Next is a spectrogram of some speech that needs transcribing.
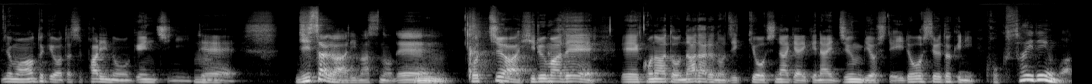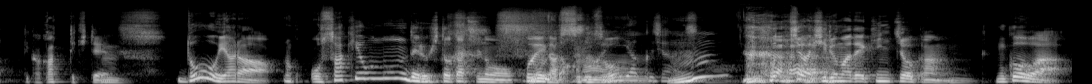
でもあの時私パリの現地にいて、時差がありますので、うん。こっちは昼間で、えーこの後ナダルの実況をしなきゃいけない準備をして移動してる時に国際電話ってかかってきて、うん。どうやらなんかお酒を飲んでる人たちの声がするぞ。最悪じゃないですか。こっちは昼間で緊張感、向こうは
